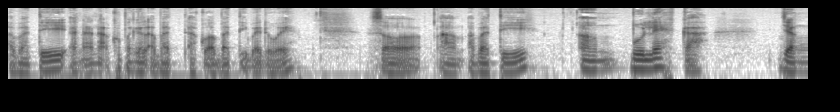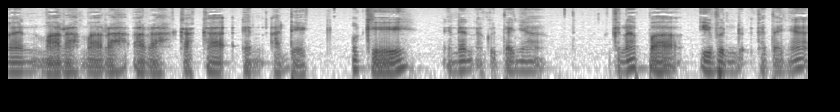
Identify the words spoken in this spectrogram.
abati anak-anak aku panggil abat aku abati by the way. So um, abati um, bolehkah jangan marah-marah arah kakak dan adik? Okay. And then aku tanya kenapa even katanya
